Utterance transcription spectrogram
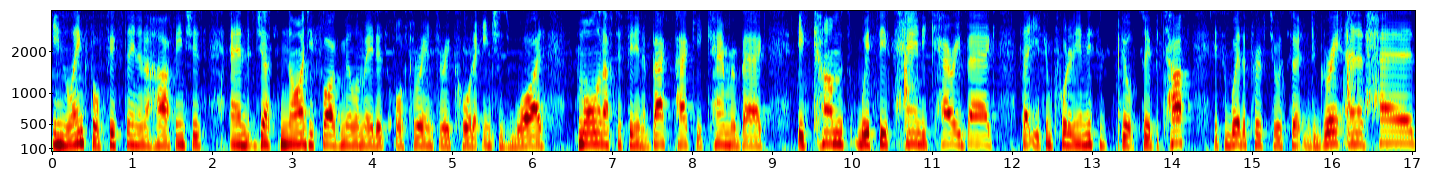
in length or 15 and a half inches and just 95 millimeters or three and three quarter inches wide. Small enough to fit in a backpack your camera bag. It comes with this handy carry bag that you can put it in. This is built super tough. It's weatherproof to a certain degree and it has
